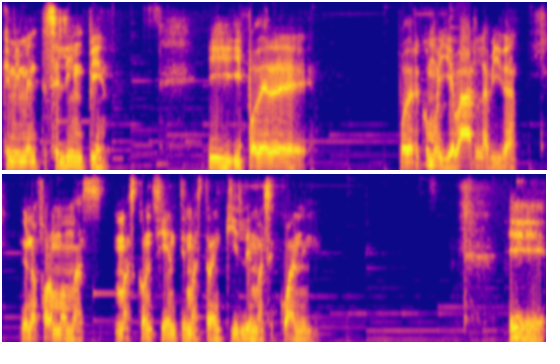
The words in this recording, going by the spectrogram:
que mi mente se limpie y, poder poder como llevar la vida de una forma más, más consciente, más tranquila y más ecuánime. Eh,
